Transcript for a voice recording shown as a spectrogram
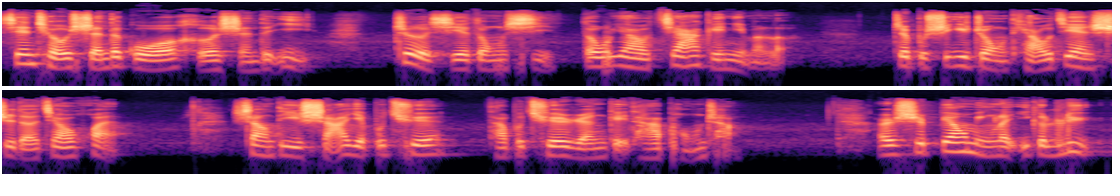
先求神的国和神的义，这些东西都要加给你们了。这不是一种条件式的交换。上帝啥也不缺，他不缺人给他捧场，而是标明了一个律，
